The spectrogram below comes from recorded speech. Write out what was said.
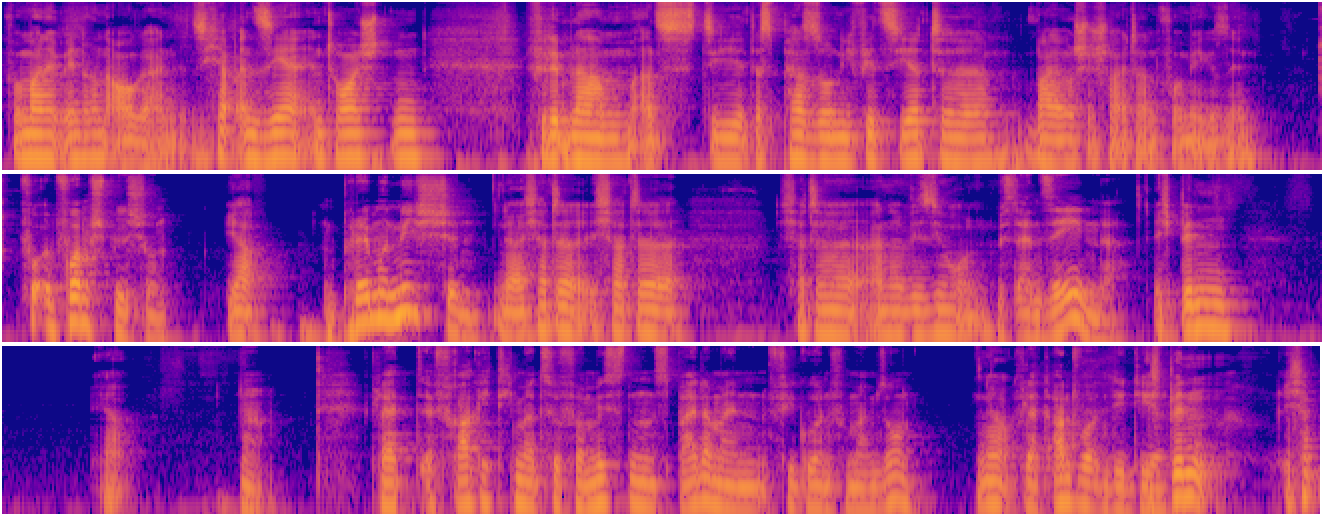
vor meinem inneren Auge ein. Also ich habe einen sehr enttäuschten Philipp Lahm als die, das personifizierte bayerische Scheitern vor mir gesehen. Vor, vor dem Spiel schon. Ja, Ein Premonition. ja, ich hatte, ich hatte, ich hatte eine Vision. Du bist ein Sehender. Ich bin, ja, Ja. Vielleicht äh, frage ich dich mal zu vermissten Spider-Man-Figuren von meinem Sohn. ja. Vielleicht antworten die dir. Ich bin Ich habe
